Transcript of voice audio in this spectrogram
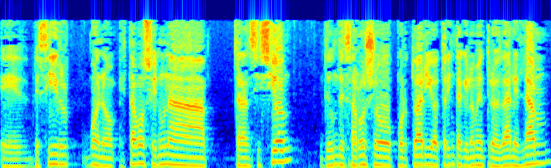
eh, decir, bueno, estamos en una transición de un desarrollo portuario a 30 kilómetros de Dar es Salaam,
